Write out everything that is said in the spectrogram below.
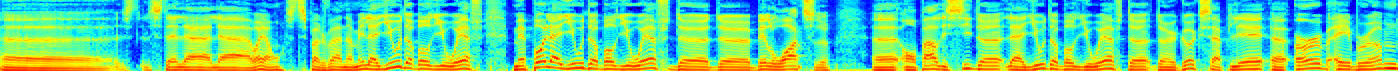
Euh, c'était la, la c'est pas je la nommer la UWF, mais pas la UWF de, de Bill Watts. là. Euh, on parle ici de la UWF d'un gars qui s'appelait euh, Herb Abrams.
